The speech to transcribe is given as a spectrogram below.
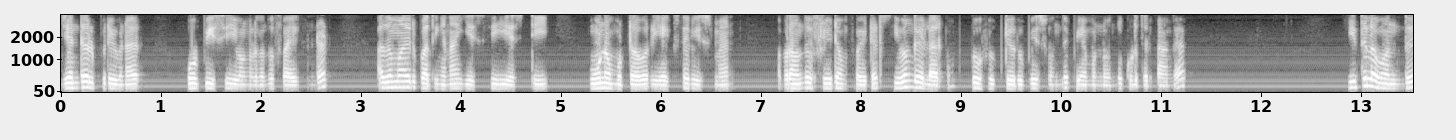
ஜென்ரல் பிரிவினர் ஓபிசி இவங்களுக்கு வந்து ஃபைவ் ஹண்ட்ரட் அது மாதிரி பார்த்தீங்கன்னா எஸ்சி எஸ்டி ஊனமுட்டவர் எக்ஸ் சர்வீஸ்மேன் அப்புறம் வந்து ஃப்ரீடம் ஃபைட்டர்ஸ் இவங்க எல்லாருக்கும் டூ ஃபிஃப்டி ருபீஸ் வந்து பேமெண்ட் வந்து கொடுத்துருக்காங்க. இதில் வந்து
